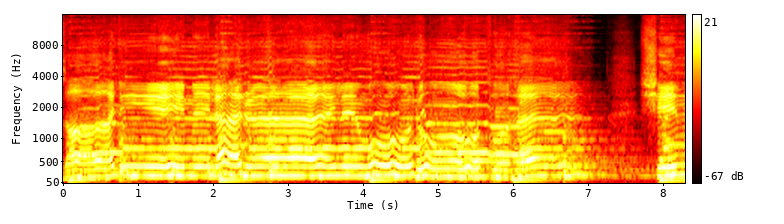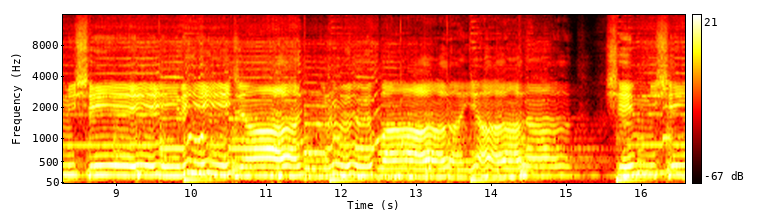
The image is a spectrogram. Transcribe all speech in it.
Zalimler Şimşiri can rübaya Şimşiri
